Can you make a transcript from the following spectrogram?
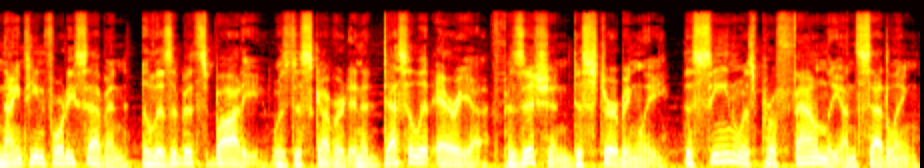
1947, Elizabeth's body was discovered in a desolate area, positioned disturbingly. The scene was profoundly unsettling,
